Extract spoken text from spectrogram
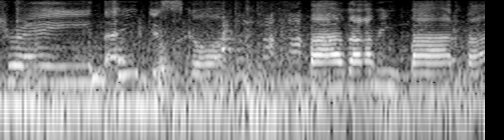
train. Ay, Diyos ko. Para kaming bata.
